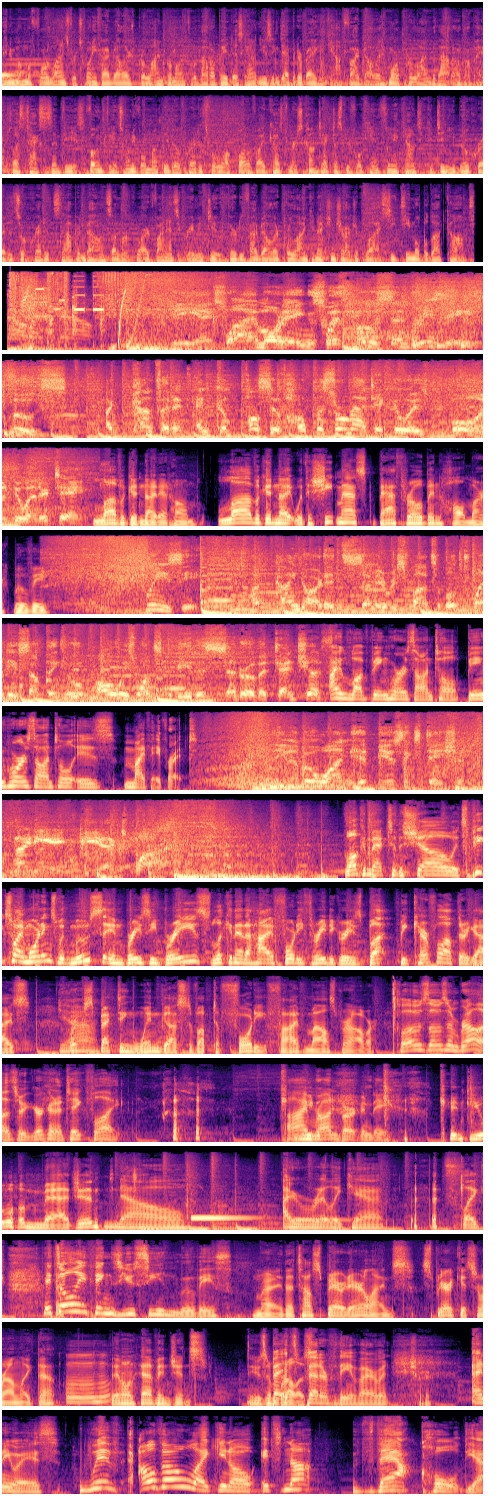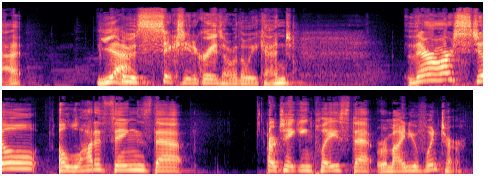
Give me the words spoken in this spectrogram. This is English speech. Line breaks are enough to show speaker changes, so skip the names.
Minimum of four lines for $25 per line per month with auto pay discount using debit or bank account. $5 more per line without auto pay, plus taxes and fees. Phone fee at 24 monthly bill credits for well qualified customers. Contact us before canceling account to continue bill credits or credit stop and balance on required finance agreement due. $35 per line connection charge applies. Ctmobile.com.
PXY Mornings with Moose and Breezy. Moose, a confident and compulsive, hopeless romantic who is born to entertain.
Love a good night at home. Love a good night with a sheet mask, bathrobe, and Hallmark movie.
Breezy, a kind-hearted, semi-responsible 20-something who always wants to be the center of attention.
I love being horizontal. Being horizontal is my favorite.
The number one hit music station, 98 PXY.
Welcome back to the show. It's PXY Mornings with Moose and Breezy Breeze. Looking at a high of 43 degrees, but be careful out there, guys. We're expecting wind gusts of up to 45 miles per hour.
Close those umbrellas or you're going to take flight. I'm
you-
Ron Burgundy.
Can you imagine?
No. I really can't.
It's like,
It's only things you see in movies.
right, that's how Spirit Airlines, Spirit gets around like that.
Mhm.
They don't have engines, they use
But
umbrellas.
it's better for the environment.
Sure.
Anyways, with although like, you know, it's not that cold yet.
Yeah.
It was 60 degrees over the weekend. There are still a lot of things that are taking place that remind you of winter.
